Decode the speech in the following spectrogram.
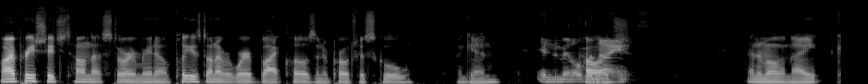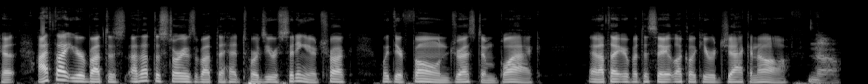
Well, I appreciate you telling that story, Marino. Please don't ever wear black clothes and approach a school again In the middle of the night. in the middle of the night. I thought you were about to. I thought the story was about to head towards you were sitting in your truck with your phone dressed in black, and I thought you were about to say it looked like you were jacking off. No.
